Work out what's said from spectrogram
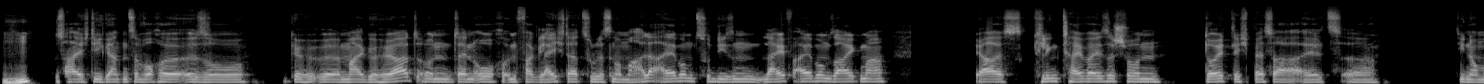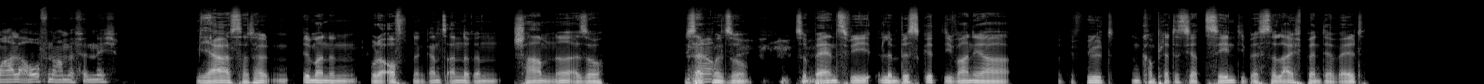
Mhm. Das habe ich die ganze Woche äh, so ge äh, mal gehört und dann auch im Vergleich dazu das normale Album zu diesem Live-Album, sag ich mal. Ja, es klingt teilweise schon deutlich besser als äh, die normale Aufnahme, finde ich. Ja, es hat halt immer einen oder oft einen ganz anderen Charme, ne? Also, ich sag Ja. mal so, so Bands wie Limp Bizkit, die waren ja gefühlt ein komplettes Jahrzehnt die beste Liveband der Welt.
